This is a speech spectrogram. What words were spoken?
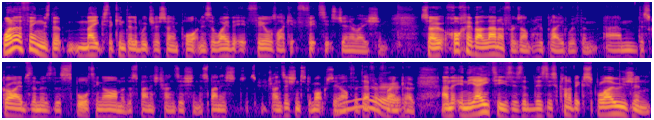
one of the things that makes the del so important is the way that it feels like it fits its generation. So Jorge Valdano, for example, who played with them, um, describes them as the sporting arm of the Spanish transition, the Spanish transition to democracy after the death of Franco. And that in the 80s, there's, there's this kind of explosion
